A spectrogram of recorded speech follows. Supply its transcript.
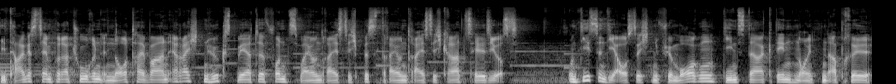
Die Tagestemperaturen in Nordtaiwan erreichten Höchstwerte von 32 bis 33 Grad Celsius. Und dies sind die Aussichten für morgen, Dienstag, den 9. April.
